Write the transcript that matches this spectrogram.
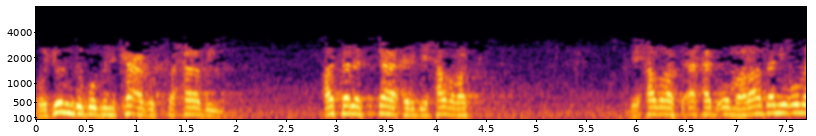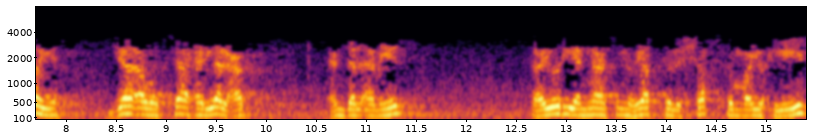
وجندب بن كعب الصحابي قتل الساحر بحضرة بحضرة أحد أمراء بني أمية. جاء والساحر يلعب عند الأمير فيري الناس أنه يقتل الشخص ثم يحييه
